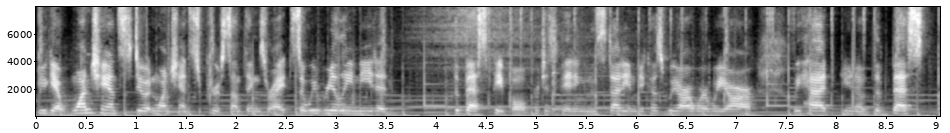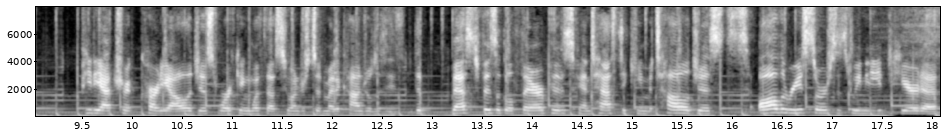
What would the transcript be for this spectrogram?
You get one chance to do it and one chance to prove something's right. So we really needed the best people participating in the study and because we are where we are we had you know the best pediatric cardiologist working with us who understood mitochondrial disease, the best physical therapists, fantastic hematologists, all the resources we need here to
